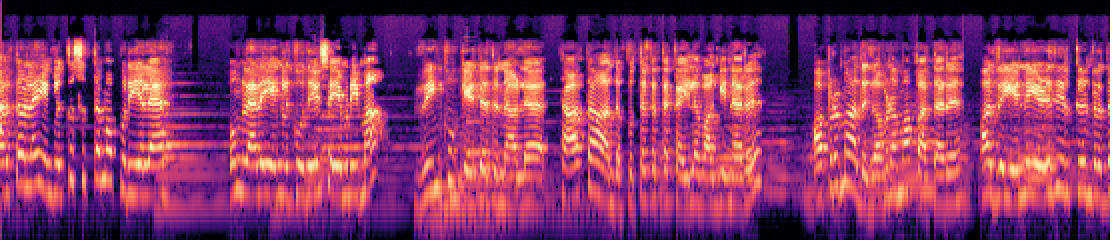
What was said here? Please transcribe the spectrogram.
அர்த்தம்லாம் எங்களுக்கு சுத்தமா புரியல. உங்களால எங்களுக்கு உதவி செய்ய முடியுமா? ரிங்கு கேட்டதுனால தாத்தா அந்த புத்தகத்தை கையில வாங்கினாரு. அப்புறமா அதை கவனமா பார்த்தாரு. அதுல என்ன எழுதி இருக்குன்றத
